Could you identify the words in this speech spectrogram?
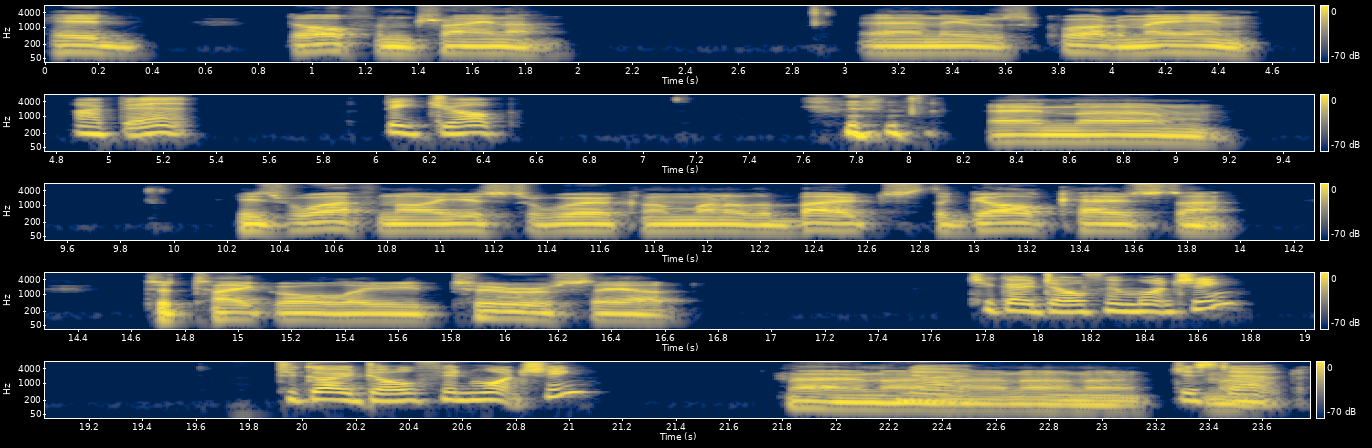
head dolphin trainer and he was quite a man. I bet. Big job. and um, his wife and I used to work on one of the boats, the Gold Coaster, to take all the tourists out. To go dolphin watching? To go dolphin watching? No, no, No. no, no, no. Just no. out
